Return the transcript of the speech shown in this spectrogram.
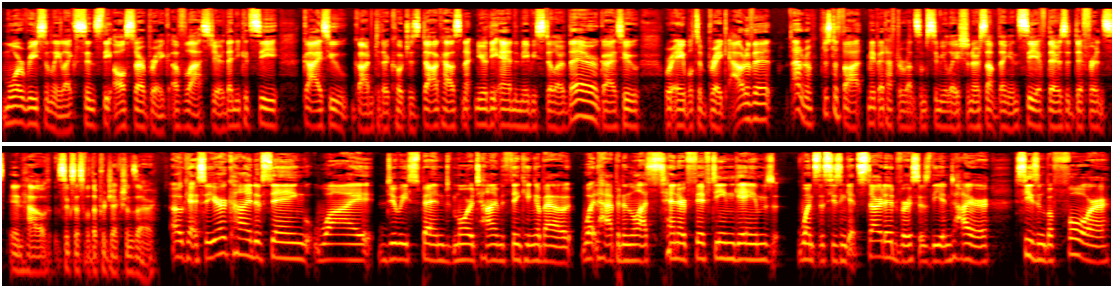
more recently, like since the All Star break of last year. Then you could see guys who got into their coach's doghouse near the end and maybe still are there, guys who were able to break out of it. I don't know, just a thought. Maybe I'd have to run some simulation or something and see if there's a difference in how successful the projections are. Okay, so you're kind of saying why do we spend more time thinking about what happened in the last 10 or 15 games once the season gets started versus the entire season before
